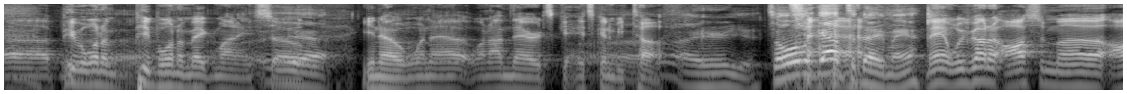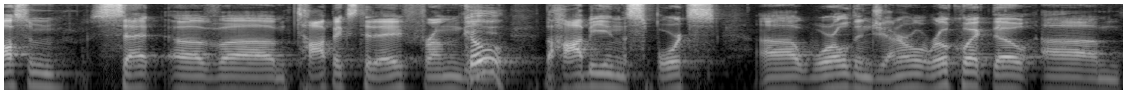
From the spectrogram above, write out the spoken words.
Uh, people want to people want to make money. So Yeah. you know when uh, when I'm there, it's it's going to be tough. I hear you. So what we got today, man? Man, we've got an awesome, uh, awesome set of um, topics today from the, Cool. the hobby and the sports uh, world in general. Real quick though, um,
